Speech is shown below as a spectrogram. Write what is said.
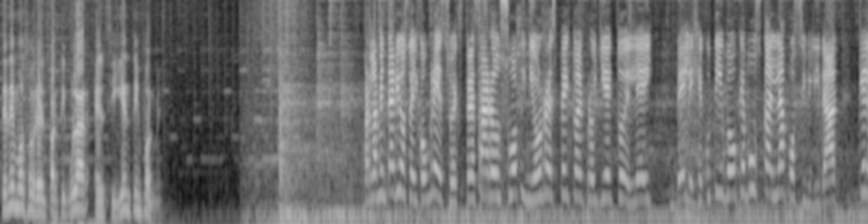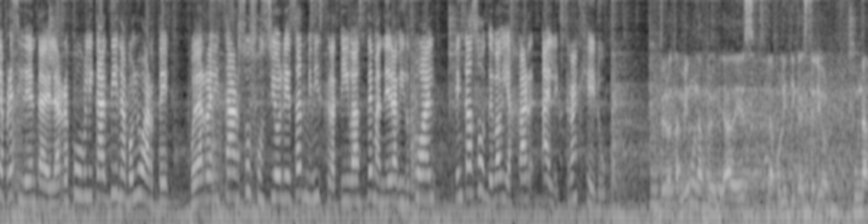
Tenemos sobre el particular el siguiente informe. Parlamentarios del Congreso expresaron su opinión respecto al proyecto de ley del Ejecutivo que busca la posibilidad que la presidenta de la República, Dina Boluarte, pueda realizar sus funciones administrativas de manera virtual en caso deba viajar al extranjero. Pero también una prioridad es la política exterior. Una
